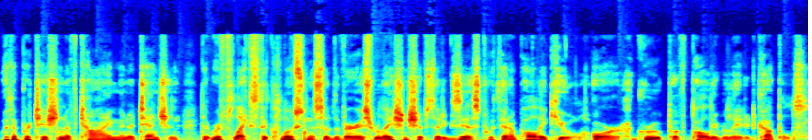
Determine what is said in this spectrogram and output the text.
with a partition of time and attention that reflects the closeness of the various relationships that exist within a polycule or a group of poly-related couples.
